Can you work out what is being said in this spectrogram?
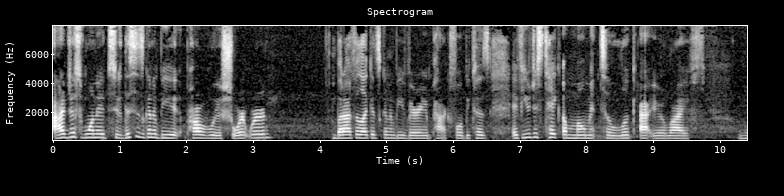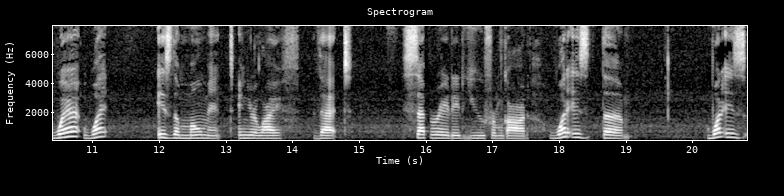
I just wanted to, this is going to be probably a short word, but I feel like it's going to be very impactful because if you just take a moment to look at your life, where, what is the moment in your life that separated you from God? What is the what is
